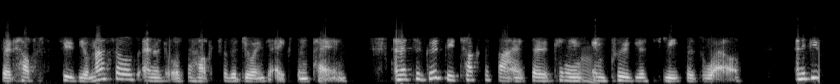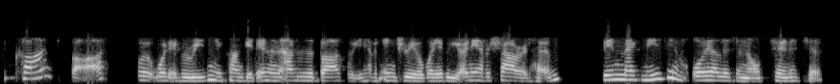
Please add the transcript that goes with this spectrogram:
So it helps soothe your muscles and it also helps for the joint aches and pain. And it's a good detoxifier, so it can oh. improve your sleep as well. And if you can't bath for whatever reason, you can't get in and out of the bath or you have an injury or whatever, you only have a shower at home, then magnesium oil is an alternative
